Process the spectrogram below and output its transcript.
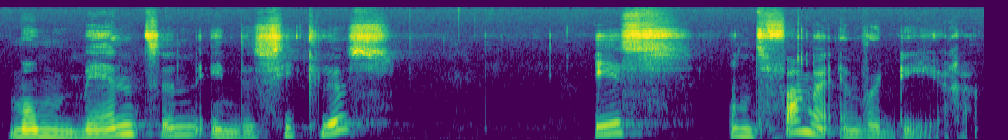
momenten in de cyclus is ontvangen en waarderen.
